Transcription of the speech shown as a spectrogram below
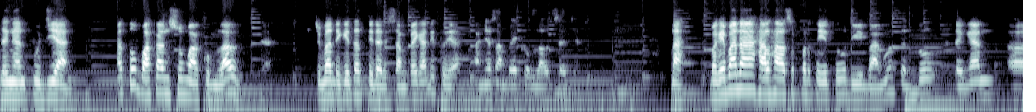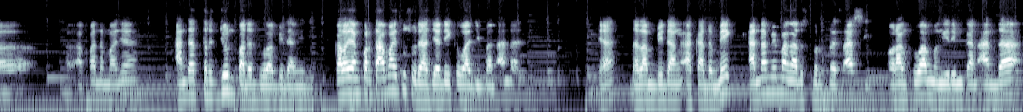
dengan pujian. Atau bahkan summa cum laude ya. cuma di kita tidak disampaikan itu ya hanya sampai cum laude saja. Nah Bagaimana hal-hal seperti itu dibangun tentu dengan uh, apa namanya Anda terjun pada dua bidang ini. Kalau yang pertama itu sudah jadi kewajiban Anda. Ya, dalam bidang akademik Anda memang harus berprestasi. Orang tua mengirimkan Anda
